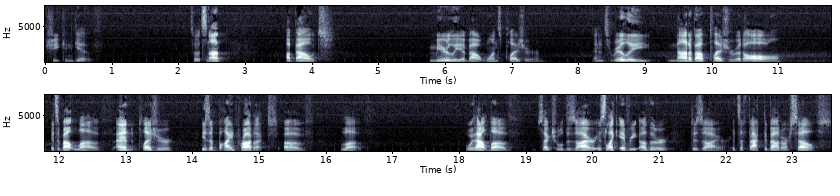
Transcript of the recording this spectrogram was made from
she can give. So it's not about merely about one's pleasure, and it's really not about pleasure at all. It's about love. And pleasure is a byproduct of love. Without love, sexual desire is like every other desire, it's a fact about ourselves.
